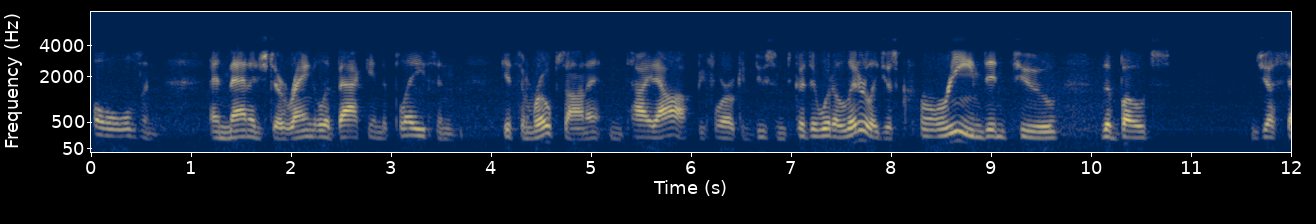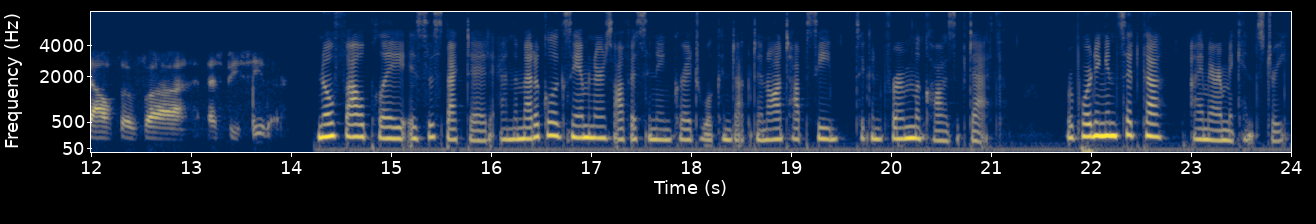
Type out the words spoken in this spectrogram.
poles and and manage to wrangle it back into place and get some ropes on it and tie it off before it could do some because it would have literally just creamed into the boats just south of uh, SPC there. No foul play is suspected, and the medical examiner's office in Anchorage will conduct an autopsy to confirm the cause of death. Reporting in Sitka, I'm Erin McKinstry.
